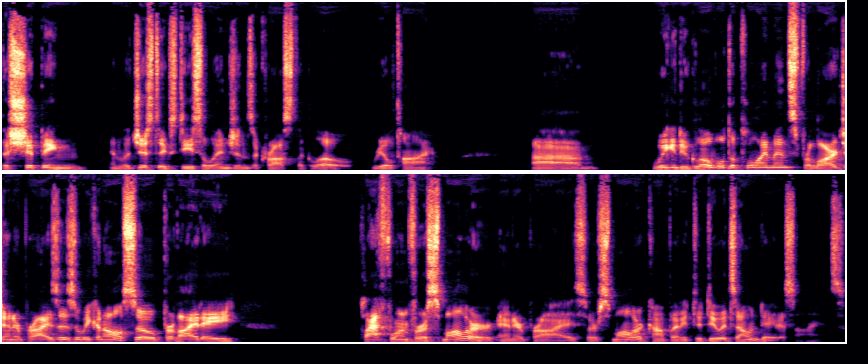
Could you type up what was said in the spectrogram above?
the shipping and logistics diesel engines across the globe, real time. Um, we can do global deployments for large enterprises. We can also provide a platform for a smaller enterprise or smaller company to do its own data science.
